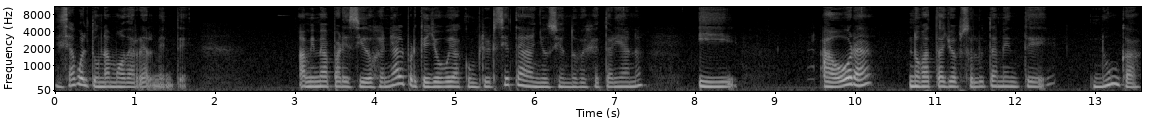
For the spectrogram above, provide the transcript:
Y se ha vuelto una moda realmente. A mí me ha parecido genial porque yo voy a cumplir siete años siendo vegetariana y ahora no batallo absolutamente nunca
